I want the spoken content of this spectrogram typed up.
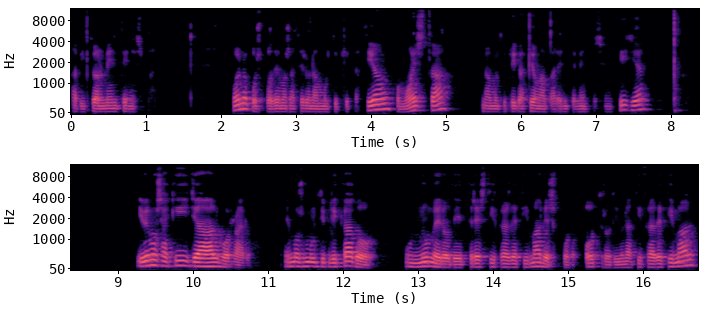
habitualmente en España. Bueno, pues podemos hacer una multiplicación como esta, una multiplicación aparentemente sencilla. Y vemos aquí ya algo raro. Hemos multiplicado un número de tres cifras decimales por otro de una cifra decimal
